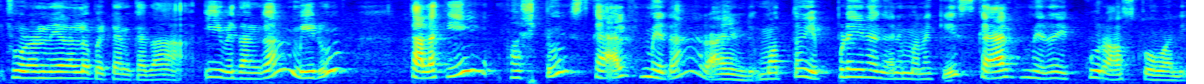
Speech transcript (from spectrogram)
చూడండి నీళ్ళలో పెట్టాను కదా ఈ విధంగా మీరు తలకి ఫస్ట్ స్కాల్ప్ మీద రాయండి. మొత్తం ఎప్పుడైనా కానీ మనకి స్కాల్ప్ మీద ఎక్కువ రాసుకోవాలి.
